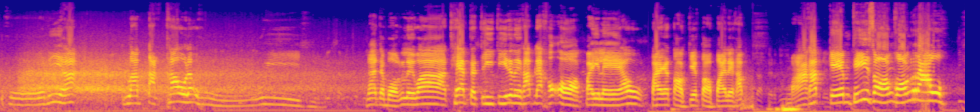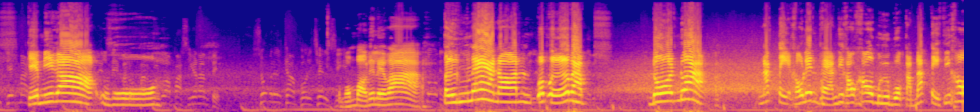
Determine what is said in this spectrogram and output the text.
โอ้โหนี่ฮะตุลามตัดเข้าแล้วโอ้โห น่าจะบอกได้เลยว่าแทบจะจีจีได้เลยครับ และเขาออกไปแล้ว ไปกันต่อเกมต่อไปเลยครับ มาครับเกมที่ 2 ของเรา เกมนี้ก็โอ้โหผมบอกได้เลยว่า ตึงแน่นอนเผลอแบบ โดนด้วยนักเตะเขาเล่นแผนที่เขาเข้ามือบวกกับนักเตะที่เข้า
